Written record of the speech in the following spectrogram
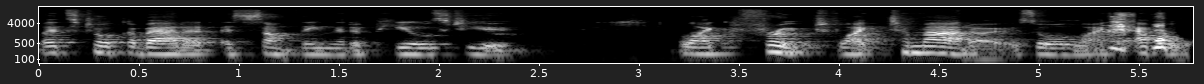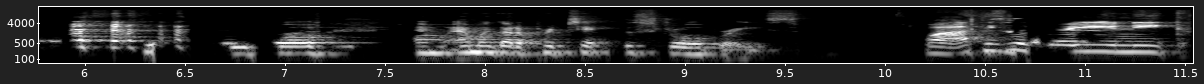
Let's talk about it as something that appeals to you, like fruit, like tomatoes, or like apple. or, and, and we've got to protect the strawberries. Wow, I think it's very unique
